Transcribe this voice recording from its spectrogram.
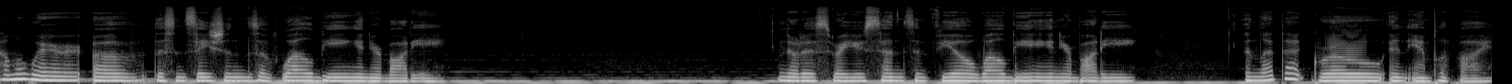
Become aware of the sensations of well being in your body. Notice where you sense and feel well being in your body and let that grow and amplify.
